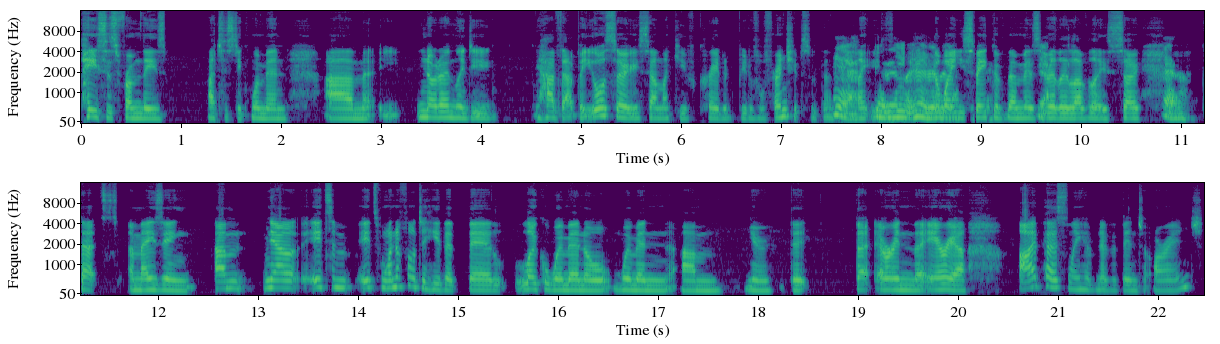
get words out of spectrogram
pieces from these artistic women, um, not only do you have that, but you also sound like you've created beautiful friendships with them. Yeah, like yeah, really the way you speak of them is yeah. really lovely. So yeah. that's amazing. Um, now it's it's wonderful to hear that they're local women or women, um, you know, that that are in the area. I personally have never been to Orange.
